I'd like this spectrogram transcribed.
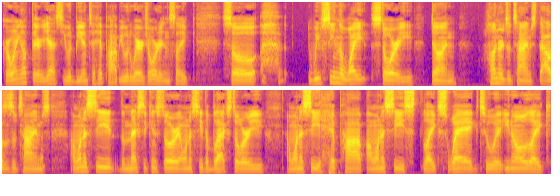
growing up there. Yes, you would be into hip hop. You would wear Jordans. Like, so we've seen the white story done hundreds of times, thousands of times. I want to see the Mexican story. I want to see the black story. I want to see hip hop. I want to see like swag to it. You know, like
